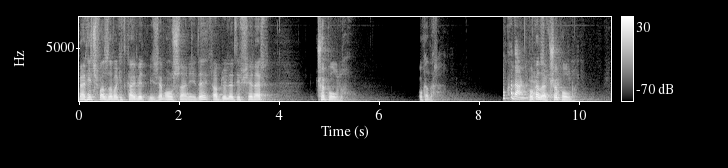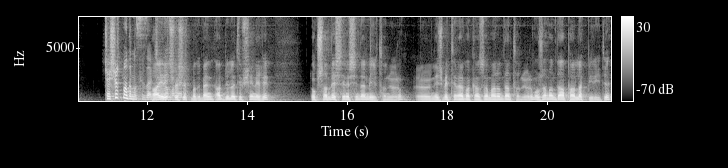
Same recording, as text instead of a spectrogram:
Ben hiç fazla vakit kaybetmeyeceğim. 10 saniyede Abdülatif Şener çöp oldu. O kadar. Bu kadar mı? O kadar gerçekten? çöp oldu. Şaşırtmadı mı sizi açıklamaları? Hayır hiç şaşırtmadı. Ben Abdülatif Şener'i 95 senesinden beri tanıyorum. Ee, Necmettin Erbakan zamanından tanıyorum. O zaman daha parlak biriydi.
